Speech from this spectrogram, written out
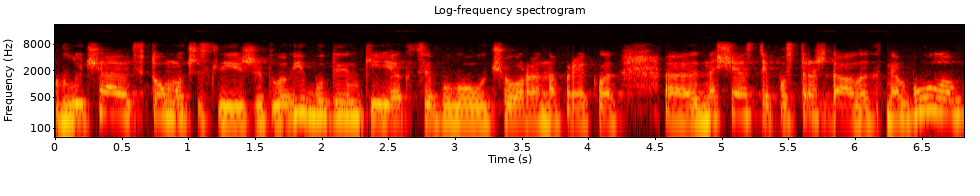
влучають в тому числі і житлові будинки, як це було учора, наприклад. Е, На щастя, постраждалих не було.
